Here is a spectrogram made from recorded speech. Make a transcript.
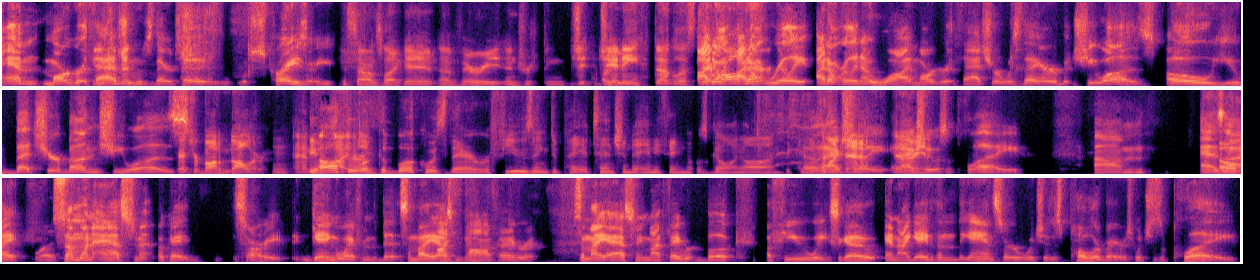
And Margaret Thatcher Benjamin- was there too, which is crazy. It sounds like a, a very interesting. J- Jenny Douglas. I They were don't I there. don't really I don't really know why Margaret Thatcher was there, but she was. Oh, you bet your bun she was. Bet your bottom dollar. Hmm. And The I- author look, of the book was there refusing to pay attention to anything that was going on well, because it my dad. actually it Yeah, actually was a play. Um as Oh, I right. someone asked me okay, sorry, getting away from the bit. Somebody My asked me my favorite somebody asked me my favorite book a few weeks ago, and I gave them the answer, which is Polar Bears, which is a play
